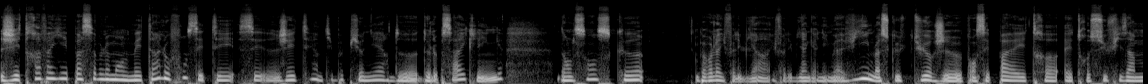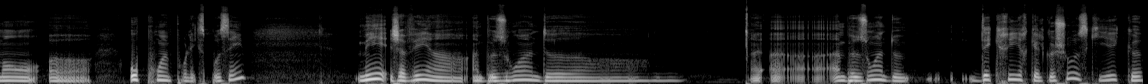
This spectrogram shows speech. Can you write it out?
j'ai travaillé passablement le métal. Au fond, c'était, j'ai été un petit peu pionnière de, de l'upcycling, dans le sens que ben voilà, il fallait bien, gagner ma vie. Ma sculpture, je ne pensais pas être, suffisamment euh, au point pour l'exposer, mais j'avais un, un besoin de un, un, besoin de d'écrire quelque chose qui est que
